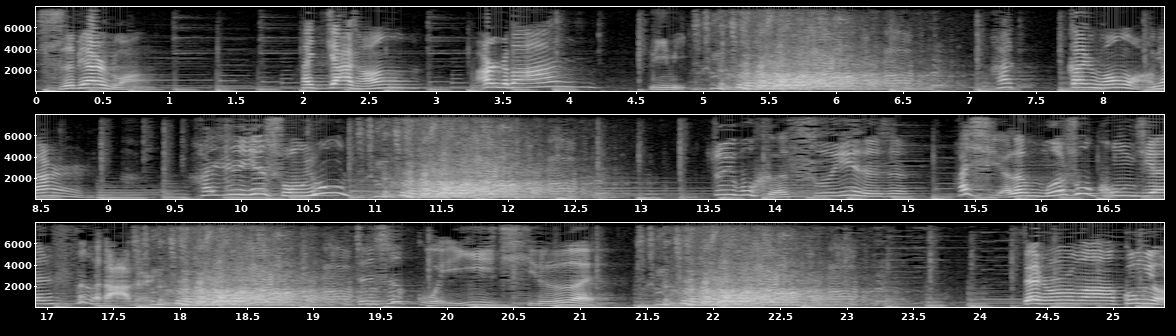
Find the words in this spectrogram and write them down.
十片装，还加长二十八厘米，还干爽网面，还日夜双用。最不可思议的是，还写了“魔术空间”四个大字，真是诡异奇特呀！这时候吧，工友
